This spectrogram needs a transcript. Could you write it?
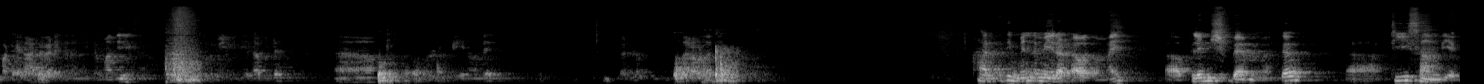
මට එහාට වැඩ කරන්න ඉඩ මදි නිසා. මේ විදිහට අපිට ඔයාලට පේනවද? හරවලා හරි ඉතින් මෙන්න මේ රටාව තමයි ෆ්ලෙමිෂ් බැම්මක ටී සංදියක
